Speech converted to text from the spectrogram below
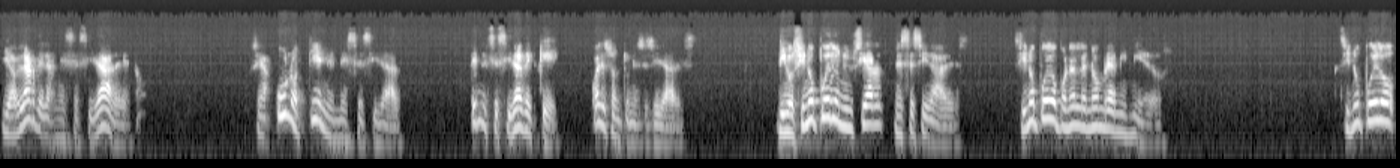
y hablar de las necesidades, ¿no? O sea, uno tiene necesidad. ¿De necesidad de qué? ¿Cuáles son tus necesidades? Digo, si no puedo enunciar necesidades, si no puedo ponerle nombre a mis miedos, si no puedo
